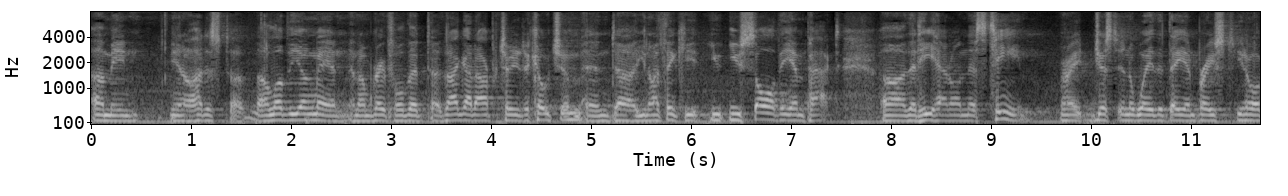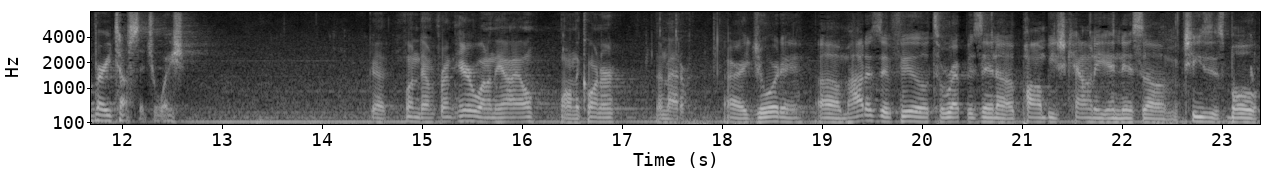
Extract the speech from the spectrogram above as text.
I mean, you know, I just uh, I love the young man, and I'm grateful that, uh, that I got an opportunity to coach him. And uh, you know, I think he, you you saw the impact uh, that he had on this team, right? Just in the way that they embraced, you know, a very tough situation. Got one down front here, one on the aisle, one on the corner. Doesn't matter. All right, Jordan. Um, how does it feel to represent uh, Palm Beach County in this um, Cheez-Its Bowl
